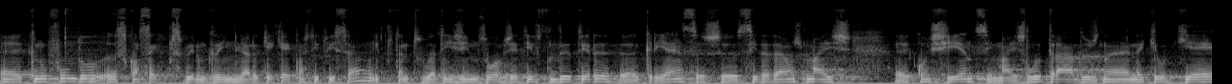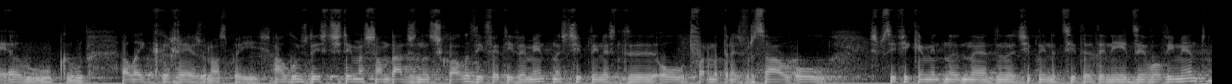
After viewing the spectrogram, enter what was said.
eh, que no fundo se consegue perceber um bocadinho melhor o que é que é a Constituição e, portanto, atingimos o objetivo de ter eh, crianças, eh, cidadãos mais conscientes e mais letrados naquilo que é a lei que rege o nosso país. Alguns destes temas são dados nas escolas, efetivamente, nas disciplinas de, ou de forma transversal ou especificamente na, na, na disciplina de cidadania e desenvolvimento.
